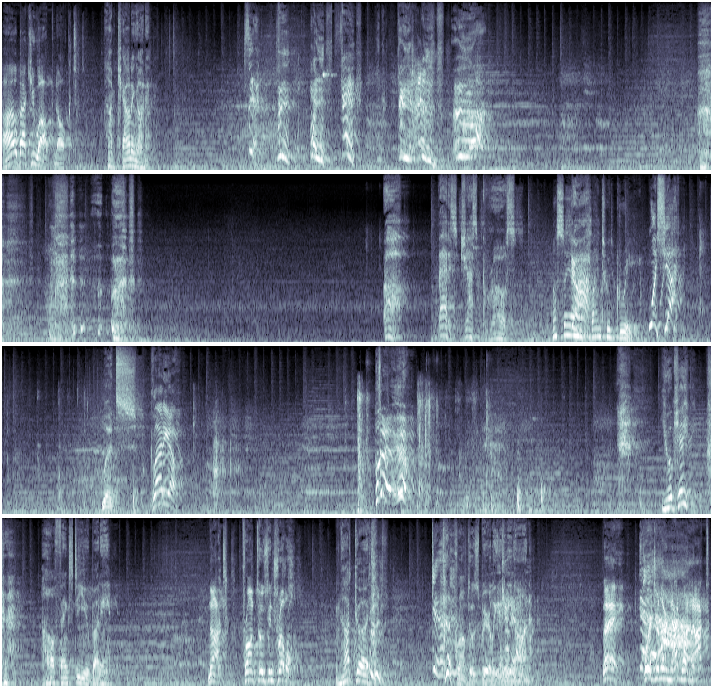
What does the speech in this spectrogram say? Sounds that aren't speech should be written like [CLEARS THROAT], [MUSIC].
I'll back you up, Noct. I'm counting on it. That is just gross. Must say I'm ah! inclined to agree. One shot! Let's... Gladio! You okay? [LAUGHS] All thanks to you, buddy. Noct. Prompto's in trouble. Not good. [CLEARS THROAT] Prompto's barely hanging on. Hey! Where'd you learn that one, Noct?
